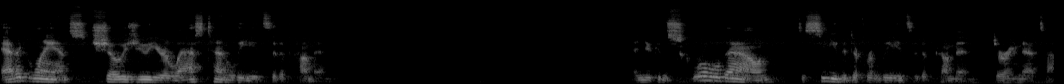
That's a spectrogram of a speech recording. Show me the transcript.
at a glance, shows you your last 10 leads that have come in. And you can scroll down to see the different leads that have come in during that time.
